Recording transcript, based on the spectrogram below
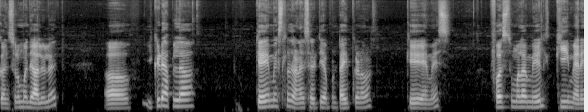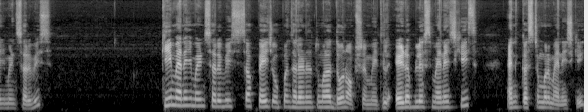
कन्सोलमध्ये आलेलो आहेत. इकडे आपल्याला के एम एसला जाण्यासाठी आपण टाईप करणार आहोत. के एम एस फर्स्ट तुम्हाला मिळेल key management service key management सर्व्हिसचा पेज ओपन झाल्यानंतर तुम्हाला दोन ऑप्शन मिळतील. A W S manage keys and customer manage key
